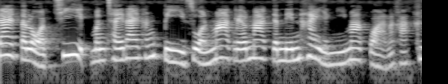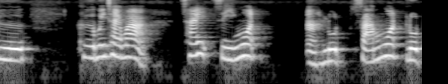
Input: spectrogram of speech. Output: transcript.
ได้ตลอดชีพ มันใช้ได้ทั้งปีส่วนมากแล้วนาคจะเน้นให้อย่างนี้มากกว่านะคะ คือ คือไม่ใช่ว่า ใช้สีงวด อะหลุดสามงวดหลุด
